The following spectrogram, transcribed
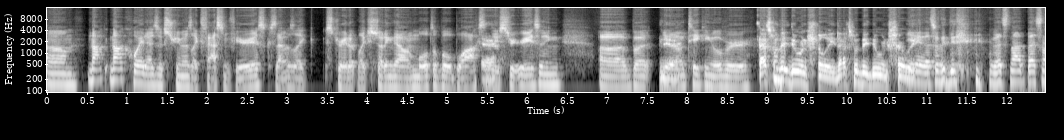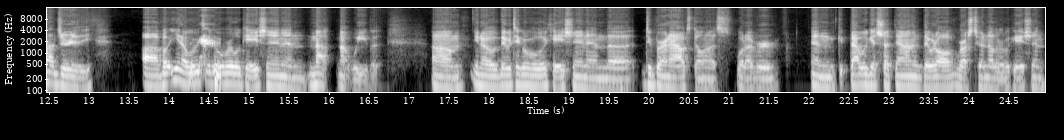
um, not not quite as extreme as like Fast and Furious, because that was like straight up like shutting down multiple blocks Yeah. do street racing. Uh, but you Yeah. know, taking over. That's what they do in Philly. That's what they do in Philly. Yeah, that's what they did. that's not that's not Jersey. Uh, but you know, we would take over location and not not we, but um, you know, they would take over a location and uh, do burnouts, donuts, whatever, and that would get shut down, and they would all rush to another location.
